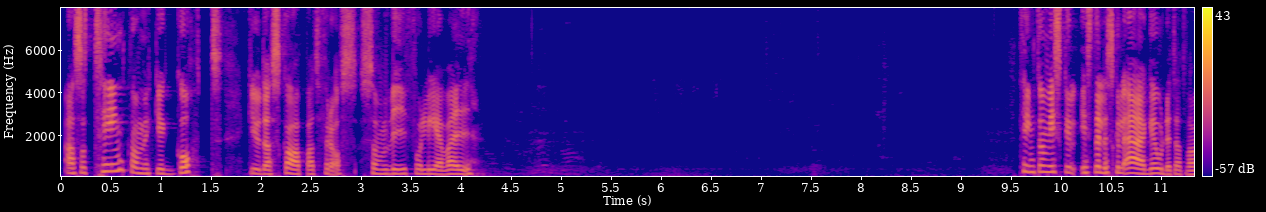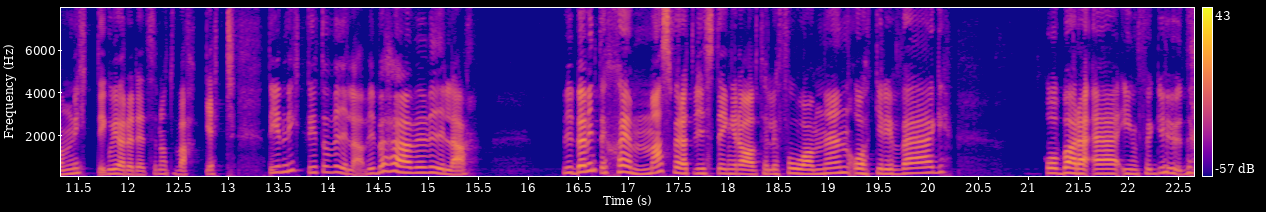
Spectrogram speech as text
Alltså tänk vad mycket gott Gud har skapat för oss som vi får leva i. Tänk om vi skulle, istället skulle äga ordet att vara nyttig och göra det till något vackert. Det är nyttigt att vila, vi behöver vila. Vi behöver inte skämmas för att vi stänger av telefonen, åker iväg och bara är inför Gud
